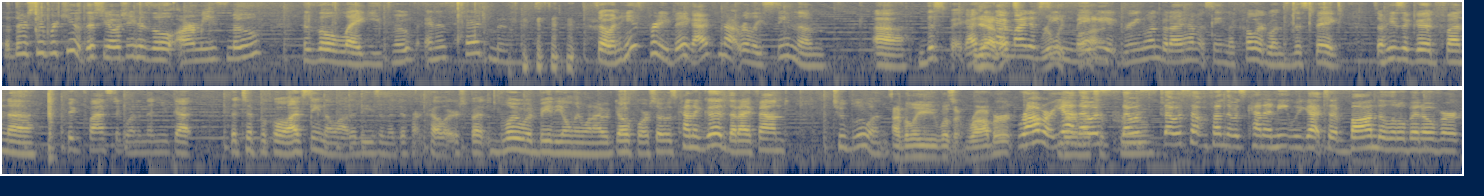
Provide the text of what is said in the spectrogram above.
But they're super cute. This Yoshi, his little armies move, his little leggies move, and his head moves. so, and he's pretty big. I've not really seen them uh, this big. I Yeah, think I might have really seen maybe a green one, but I haven't seen the colored ones this big. So he's a good, fun, uh, big plastic one. And then you've got the typical. I've seen a lot of these in the different colors, but blue would be the only one I would go for. So it was kind of good that I found two blue ones. I believe was it Robert? Robert, yeah, Very that was that was that was something fun. That was kind of neat. We got to bond a little bit over.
